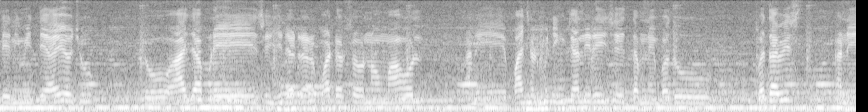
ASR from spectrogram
તે નિમિત્તે આવ્યો છું. તો આજ આપણે શિવજી દાદાના પાટોત્સવનો માહોલ અને પાછળ મિટિંગ ચાલી રહી છે, તમને બધું બતાવીશ અને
